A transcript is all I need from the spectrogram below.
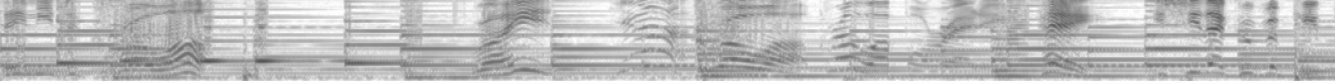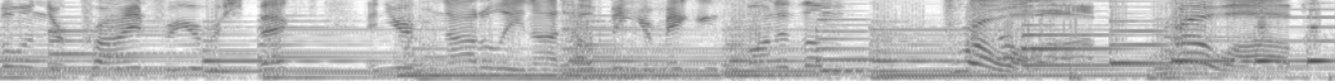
They need to grow up, right? Yeah, Grow up. grow up already. Hey, you see that group of people and they're crying for your respect, and you're not only not helping, you're making fun of them? Grow up. Grow up.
